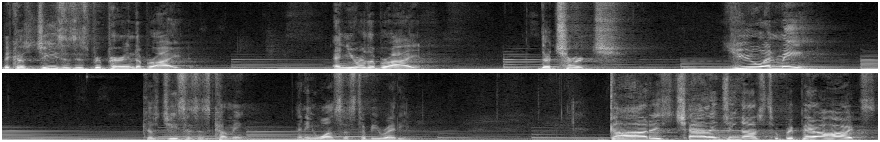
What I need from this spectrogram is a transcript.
Because Jesus is preparing the bride. And you're the bride, the church you and me. Because Jesus is coming and He wants us to be ready. God is challenging us to prepare our hearts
